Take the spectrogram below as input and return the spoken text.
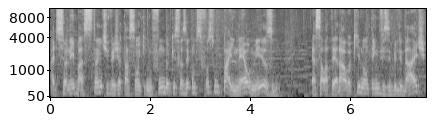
Adicionei bastante vegetação aqui no fundo. Eu quis fazer como se fosse um painel mesmo. Essa lateral aqui não tem visibilidade.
